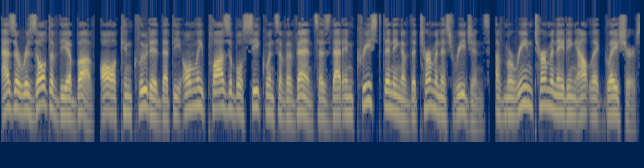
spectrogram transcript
As a result of the above, all concluded that the only plausible sequence of events is that increased thinning of the terminus regions, of marine terminating outlet glaciers,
